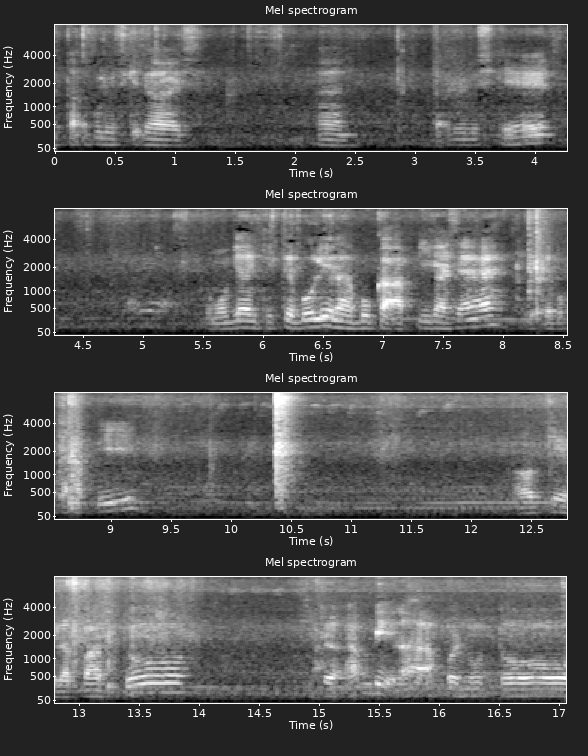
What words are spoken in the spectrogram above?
Letak gula sikit guys. Kan. Letak gula sikit Kemudian kita bolehlah buka api guys eh. Kita buka api. Okey, lepas tu kita ambil lah penutup.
